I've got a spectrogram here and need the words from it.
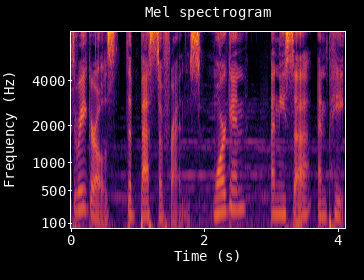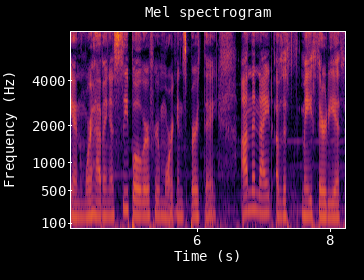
Three girls, the best of friends, Morgan, Anissa, and Peyton, were having a sleepover for Morgan's birthday on the night of the May 30th,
